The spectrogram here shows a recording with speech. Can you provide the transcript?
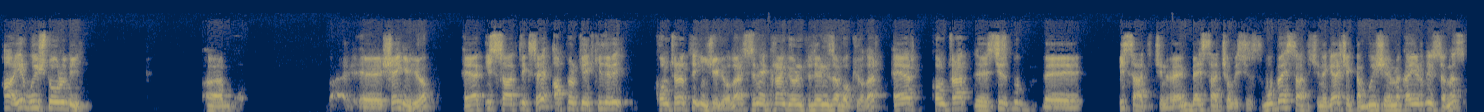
hayır bu iş doğru değil e, şey geliyor. Eğer iş saatlikse Upwork yetkilileri kontratı inceliyorlar. Sizin ekran görüntülerinize bakıyorlar. Eğer kontrat e, siz bu e, bir saat içinde ve beş saat çalışırsınız. Bu beş saat içinde gerçekten bu işe emek ayırdıysanız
